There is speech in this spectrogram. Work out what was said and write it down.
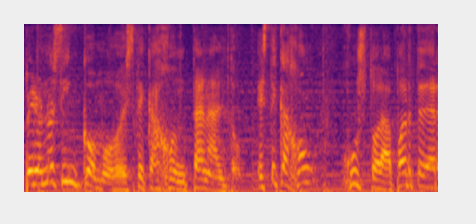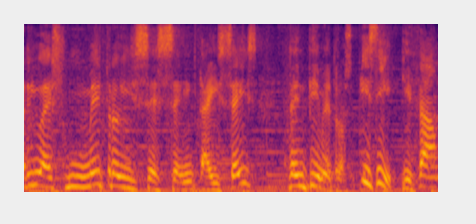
pero no es incómodo este cajón tan alto. Este cajón, justo la parte de arriba, es un metro y 66 centímetros. Y sí, quizá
